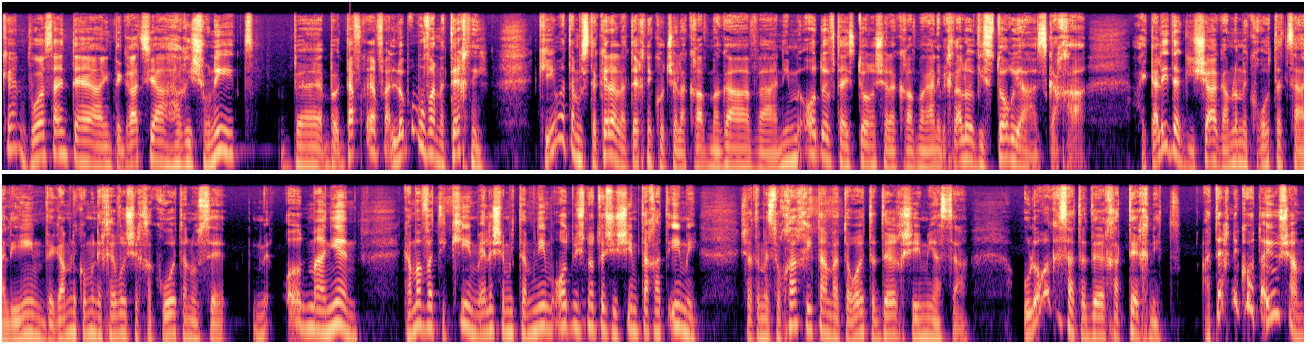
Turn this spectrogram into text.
כן, והוא עשה את האינטגרציה הראשונית. דווקא לא במובן הטכני כי אם אתה מסתכל על הטכניקות של הקרב מגע ואני מאוד אוהב את ההיסטוריה של הקרב מגע אני בכלל לא אוהב היסטוריה אז ככה הייתה לי את הגישה גם למקורות הצה"ליים וגם לכל מיני חבר'ה שחקרו את הנושא מאוד מעניין כמה ותיקים אלה שמתאמנים עוד משנות ה-60 תחת אימי שאתה משוחח איתם ואתה רואה את הדרך שאימי עשה. הוא לא רק עשה את הדרך הטכנית הטכניקות היו שם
